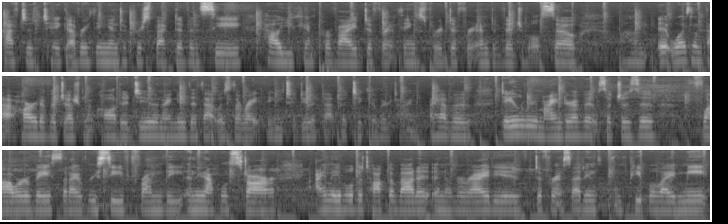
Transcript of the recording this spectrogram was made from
have to take everything into perspective and see how you can provide different things for different individuals. So um, it wasn't that hard of a judgment call to do, and I knew that that was the right thing to do at that particular time. I have a daily reminder of it, such as a flower vase that I received from the Indianapolis Star. I'm able to talk about it in a variety of different settings from people I meet,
